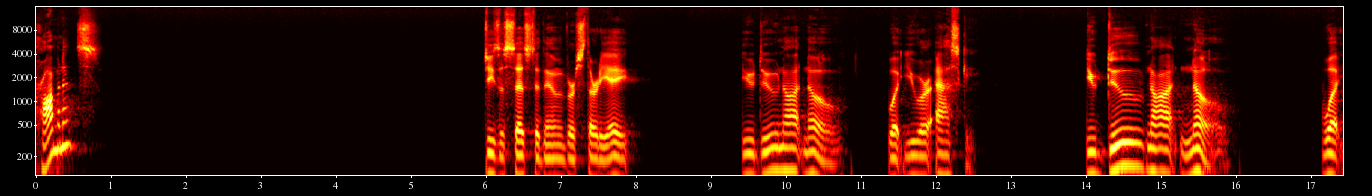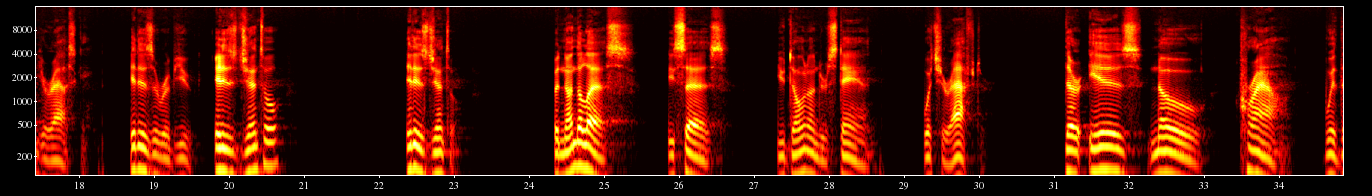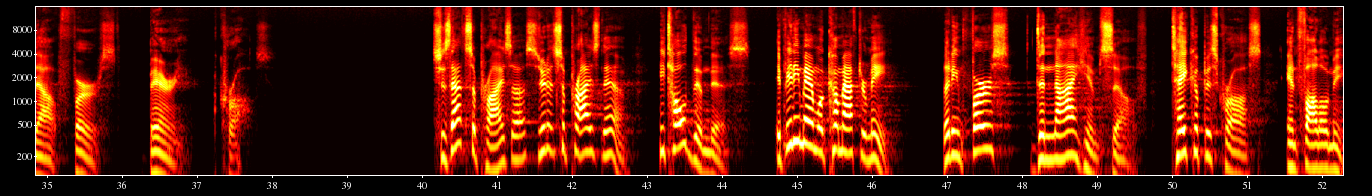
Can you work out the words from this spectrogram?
prominence? Jesus says to them in verse 38 You do not know what you are asking. You do not know what you're asking. It is a rebuke. It is gentle. It is gentle. But nonetheless, he says, you don't understand what you're after. There is no crown without first bearing a cross. Should that surprise us? Should it surprise them? He told them this If any man will come after me, let him first deny himself, take up his cross, and follow me.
